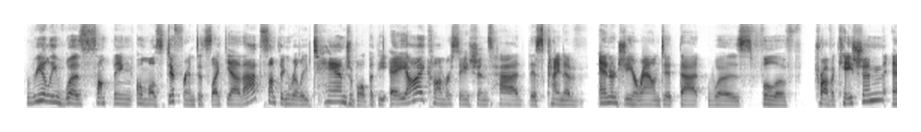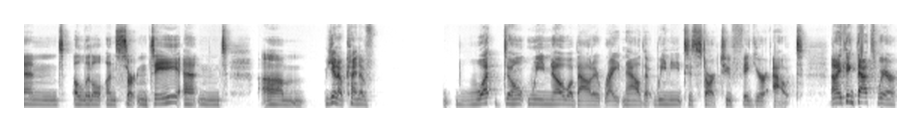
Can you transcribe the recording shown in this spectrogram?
really was something almost different. It's like, yeah, that's something really tangible. But the AI conversations had this kind of energy around it that was full of provocation and a little uncertainty and, um, you know, kind of what don't we know about it right now that we need to start to figure out? And I think that's where,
